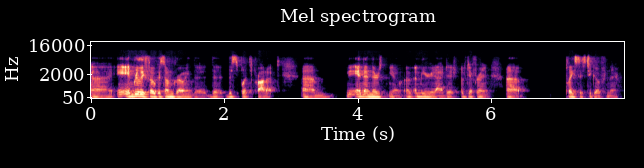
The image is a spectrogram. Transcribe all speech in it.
uh, and really focus on growing the the, the splits product. Um, and then there's you know a, a myriad of different uh, places to go from there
